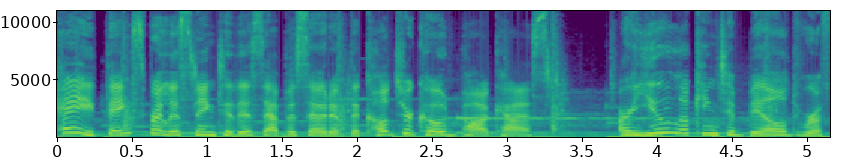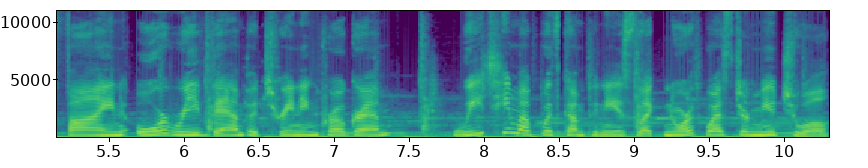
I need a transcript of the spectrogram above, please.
Hey, thanks for listening to this episode of the Culture Code podcast. Are you looking to build, refine, or revamp a training program? We team up with companies like Northwestern Mutual,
